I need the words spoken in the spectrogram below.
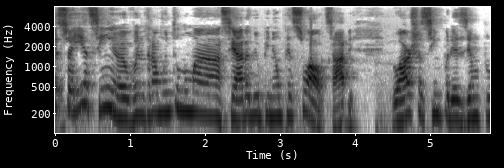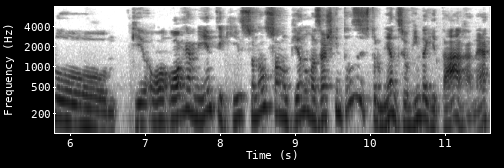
isso aí, assim, eu vou entrar muito numa seara de opinião pessoal, sabe? Eu acho, assim, por exemplo, que obviamente que isso não só no piano, mas acho que em todos os instrumentos, eu vim da guitarra, né?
